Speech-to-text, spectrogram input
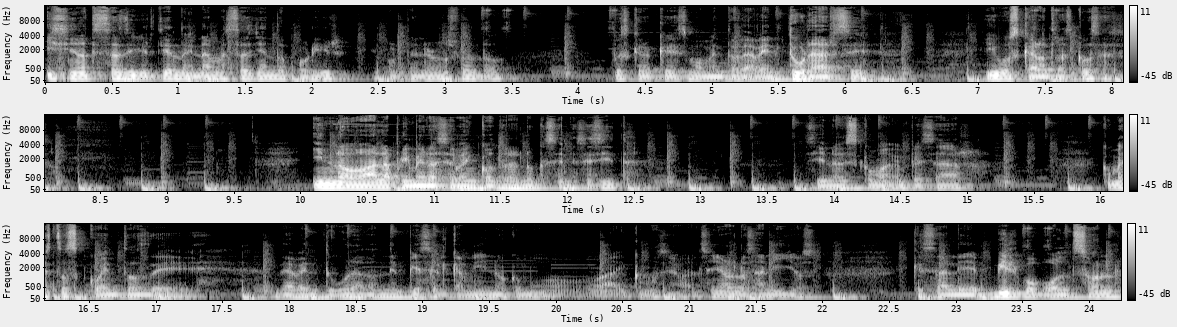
Y si no te estás divirtiendo y nada más estás yendo por ir y por tener un sueldo, pues creo que es momento de aventurarse y buscar otras cosas. Y no a la primera se va a encontrar lo que se necesita, sino es como empezar, como estos cuentos de, de aventura donde empieza el camino, como, ay, ¿cómo se llama? El Señor de los Anillos, que sale Bilbo Bolsón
